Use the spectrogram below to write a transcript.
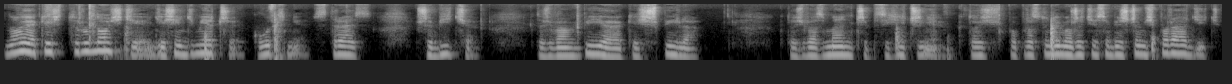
No, jakieś trudności, 10 mieczy, kłótnie, stres, przybicie. Ktoś wam wbija jakieś szpile, ktoś was męczy psychicznie, ktoś po prostu nie możecie sobie z czymś poradzić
